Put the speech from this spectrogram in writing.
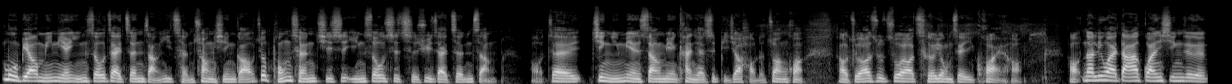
目标明年营收再增长一成，创新高。就鹏程其实营收是持续在增长哦，在经营面上面看起来是比较好的状况。好，主要是做到车用这一块哈。好，那另外大家关心这个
